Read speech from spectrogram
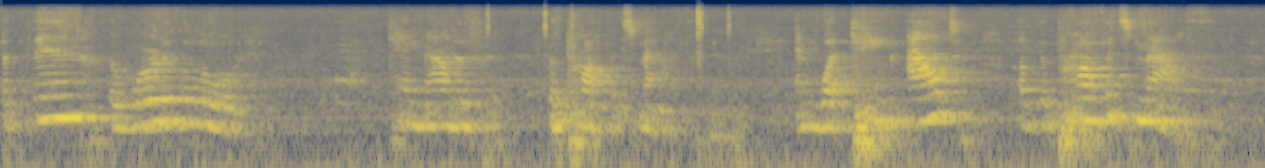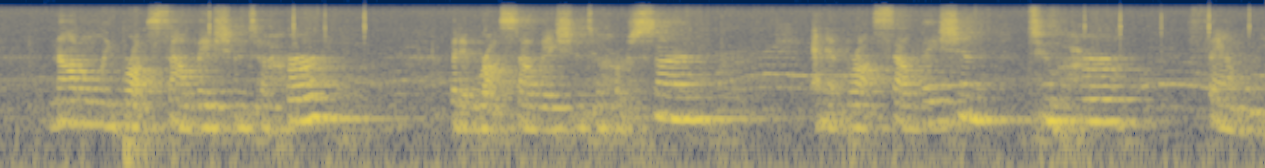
But then the word of the Lord came out of the prophet's mouth. And what came out of the prophet's mouth not only brought salvation to her, but it brought salvation to her son, and it brought salvation to her family.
